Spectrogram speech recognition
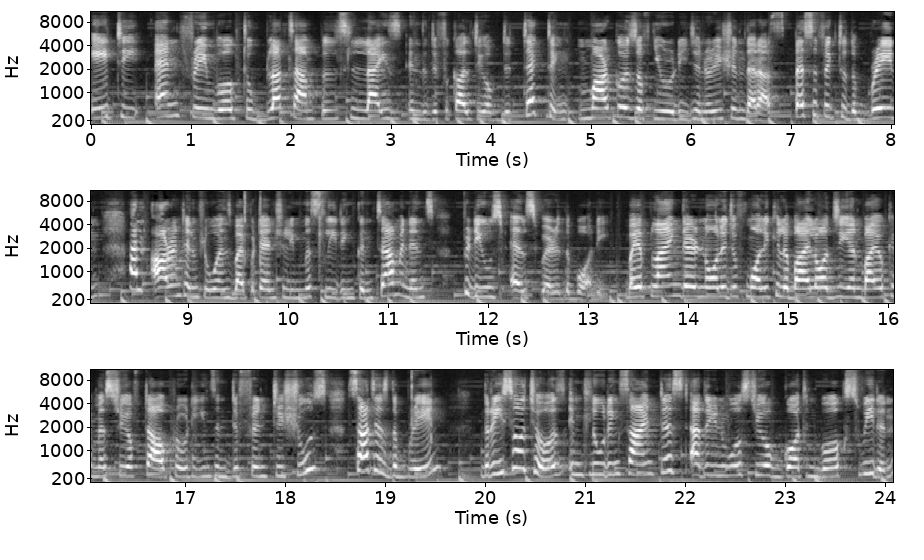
ATN framework to blood samples lies in the difficulty of detecting markers of neurodegeneration that are specific to the brain and aren't influenced influenced by potentially misleading contaminants produced elsewhere in the body. By applying their knowledge of molecular biology and biochemistry of tau proteins in different tissues, such as the brain, the researchers, including scientists at the University of Gothenburg, Sweden,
